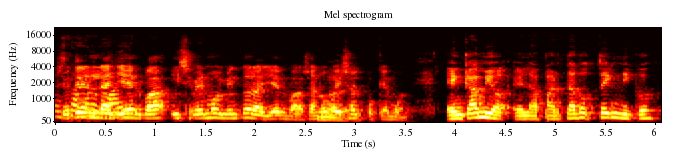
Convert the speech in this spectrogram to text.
se meten en la guay. hierba y se ve el movimiento de la hierba, o sea, no Vale. ves al Pokémon. En cambio, el apartado técnico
